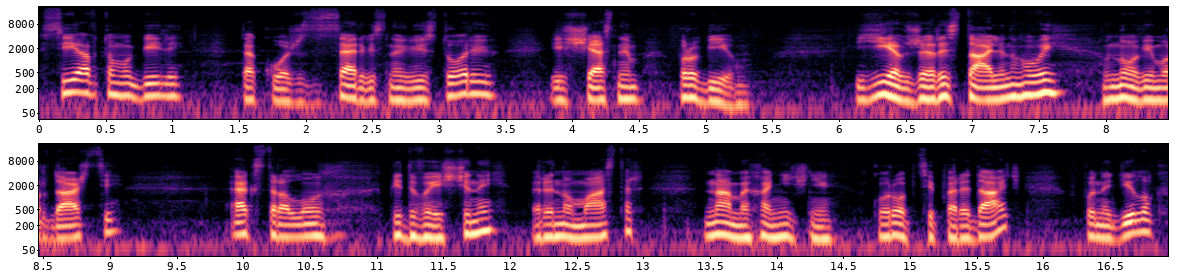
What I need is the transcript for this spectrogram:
Всі автомобілі також з сервісною історією і з чесним пробігом. Є вже рестайлінговий в новій мордашці, екстра лонг підвищений Renault Master на механічній коробці передач. В понеділок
